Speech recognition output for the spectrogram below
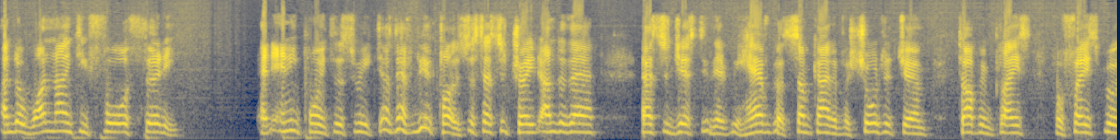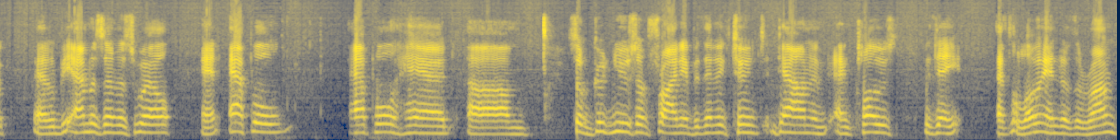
under 194.30 at any point this week, doesn't have to be a close, just has to trade under that. That's suggesting that we have got some kind of a shorter term top in place for Facebook it'll be Amazon as well. And Apple, Apple had um, some good news on Friday, but then it turned down and, and closed the day at the low end of the run.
